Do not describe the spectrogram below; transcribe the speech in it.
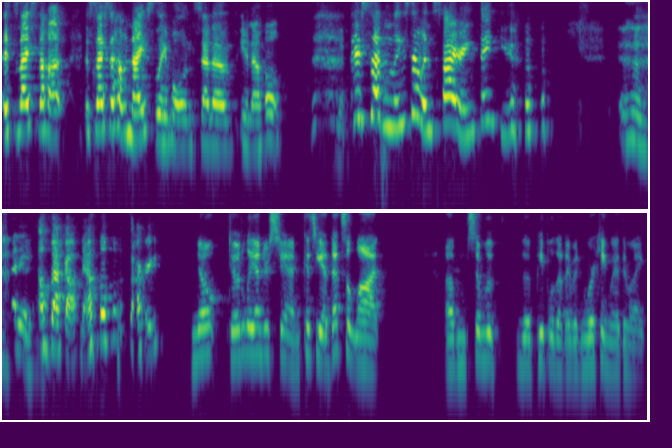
it's nice to have it's nice to have a nice label instead of you know Yeah. they're suddenly so inspiring. Thank you anyway i'll back off now sorry No, totally understand. Because yeah, that's a lot. Um, some of the people that I've been working with are like,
